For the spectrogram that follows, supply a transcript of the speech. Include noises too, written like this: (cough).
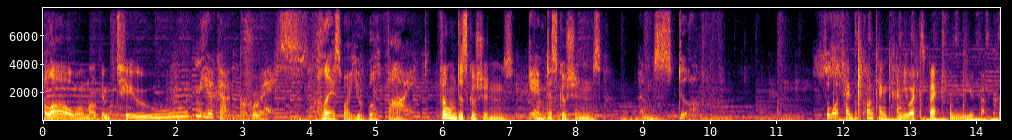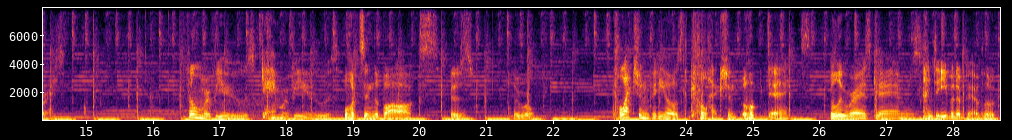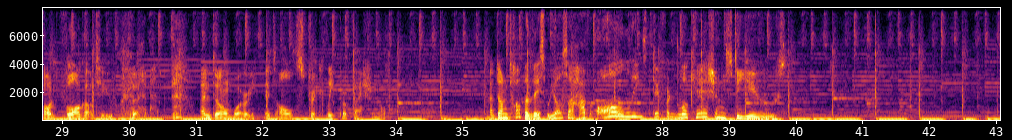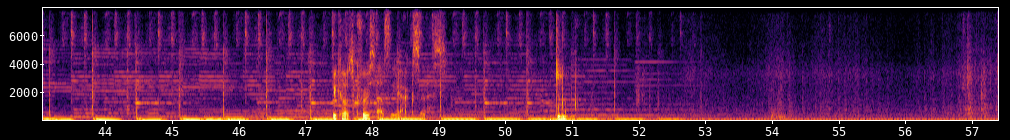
Hello and welcome to Meerkat Chris, a place where you will find film discussions, game discussions, and stuff. So, what type of content can you expect from Meerkat Chris? Film reviews, game reviews, what's in the box is plural. Collection videos, (laughs) collection updates, Blu-rays, games, (laughs) and even a bit of the odd vlog or two. (laughs) and don't worry, it's all strictly professional. And on top of this, we also have all these different locations to use. Because Chris has the access.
